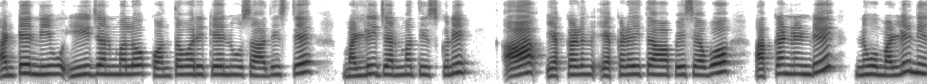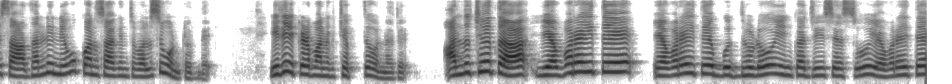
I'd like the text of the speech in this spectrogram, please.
అంటే నీవు ఈ జన్మలో కొంతవరకే నువ్వు సాధిస్తే మళ్ళీ జన్మ తీసుకుని ఆ ఎక్కడ ఎక్కడైతే ఆపేసావో అక్కడి నుండి నువ్వు మళ్ళీ నీ సాధనని నీవు కొనసాగించవలసి ఉంటుంది. ఇది ఇక్కడ మనకు చెప్తూ ఉన్నది. అందుచేత ఎవరైతే ఎవరైతే బుద్ధుడు ఇంకా జీసస్ ఎవరైతే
